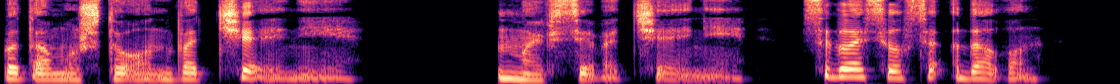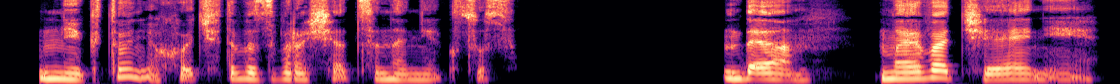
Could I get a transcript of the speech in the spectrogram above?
«Потому что он в отчаянии». «Мы все в отчаянии», — согласился Адалон. «Никто не хочет возвращаться на Нексус». «Да, мы в отчаянии,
